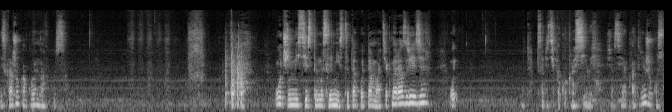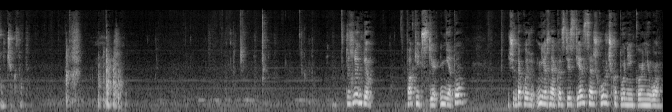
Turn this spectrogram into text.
И скажу, какой он на вкус. Очень мясистый, маслянистый такой томатик на разрезе. Ой. Вот, посмотрите, какой красивый. Сейчас я отрежу кусочек тут. Кислинки фактически нету. Очень такой нежная консистенция, шкурочка тоненькая у него.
